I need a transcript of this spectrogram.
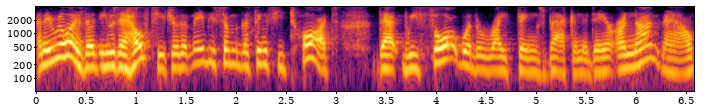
And he realized that he was a health teacher, that maybe some of the things he taught that we thought were the right things back in the day are not now.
